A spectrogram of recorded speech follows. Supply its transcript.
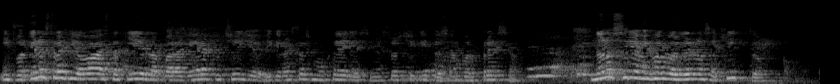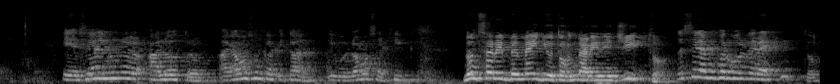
¿Y por qué nos trae Jehová a esta tierra para caer a cuchillo y que nuestras mujeres y nuestros chiquitos sean por presa? ¿No nos sería mejor volvernos a Egipto? Y decían el uno al otro, hagamos un capitán y volvamos a Egipto. Non sarebbe meglio tornare in Egitto? ¿No sería mejor volver a Egipto?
